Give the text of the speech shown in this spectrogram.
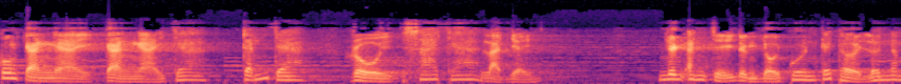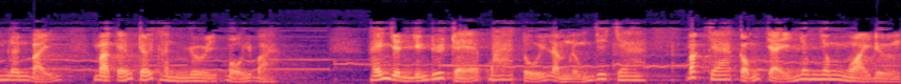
con càng ngày càng ngại cha, tránh cha, rồi xa cha là vậy. Nhưng anh chị đừng dội quên cái thời lên năm lên bảy mà kéo trở thành người bội bạc. Hãy nhìn những đứa trẻ ba tuổi làm nũng với cha, bắt cha cổng chạy nhông nhông ngoài đường,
